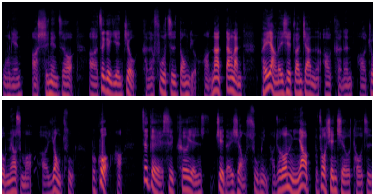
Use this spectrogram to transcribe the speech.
五年啊、十年之后，呃，这个研究可能付之东流哦。那当然，培养了一些专家呢，哦，可能哦就没有什么呃用处。不过哈，这个也是科研界的一种宿命哈，就是说你要不做先期的投资，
